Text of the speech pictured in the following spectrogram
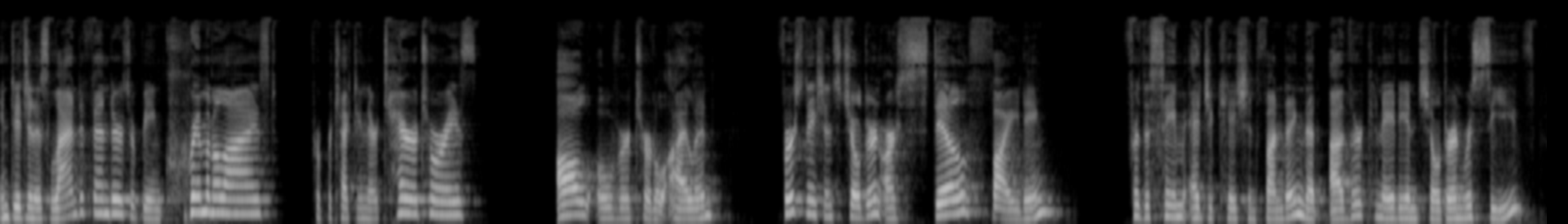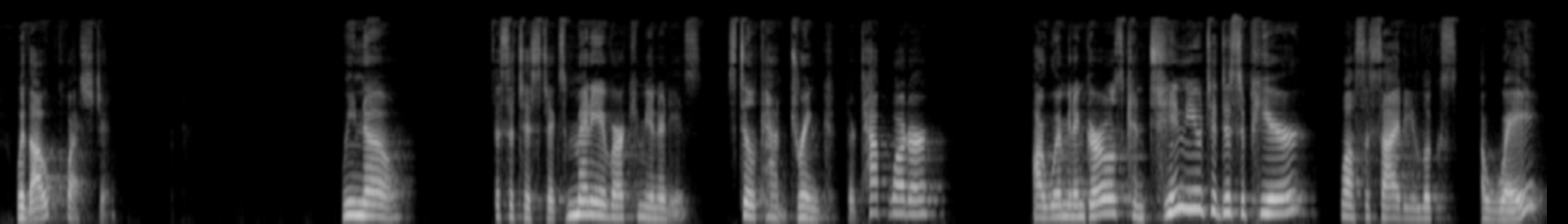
Indigenous land defenders are being criminalized for protecting their territories all over Turtle Island. First Nations children are still fighting for the same education funding that other Canadian children receive without question. We know the statistics. Many of our communities still can't drink their tap water. Our women and girls continue to disappear while society looks away.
